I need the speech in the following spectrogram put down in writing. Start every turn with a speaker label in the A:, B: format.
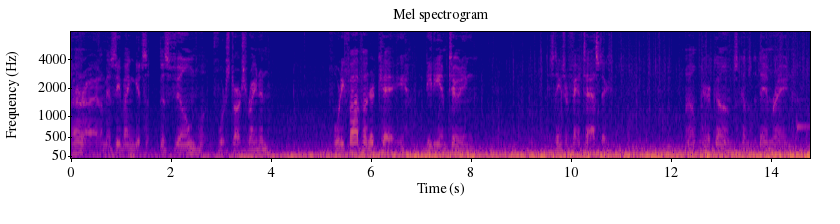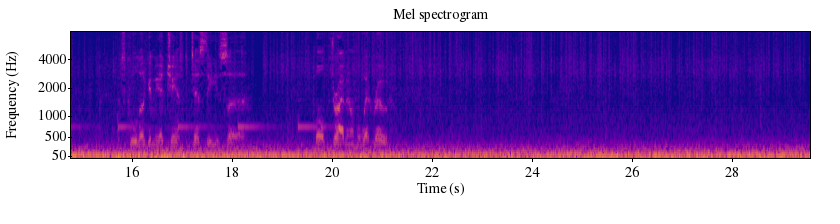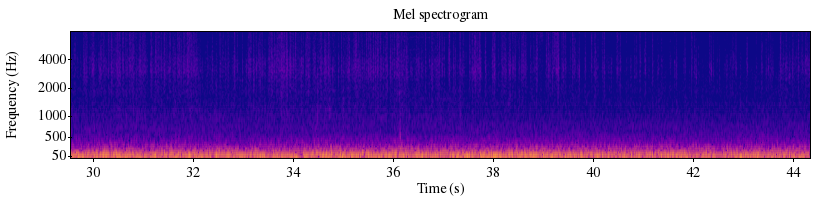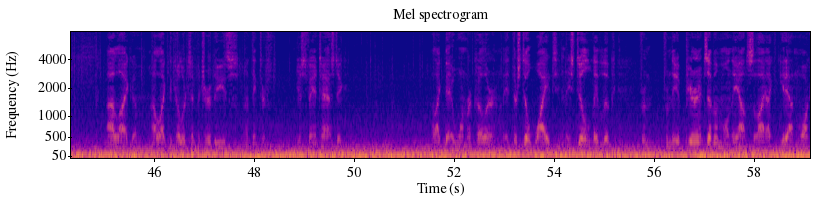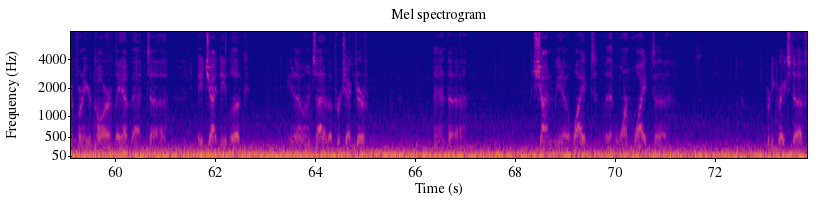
A: Alright, let me see if I can get this filmed before it starts raining. 4500K DDM tuning. These things are fantastic. Well, here it comes. Comes the damn rain. That's cool. That'll give me a chance to test these uh, bulbs driving on the wet road. I like them. I like the temperature of these. I think they're just fantastic. I like that warmer color. They're still white, and they still they look from from the appearance of them on the outside. Like you get out and walk in front of your car, they have that uh, HID look, you know, inside of a projector, and uh, they shine, you know, white, that warm white. Uh, pretty great stuff.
